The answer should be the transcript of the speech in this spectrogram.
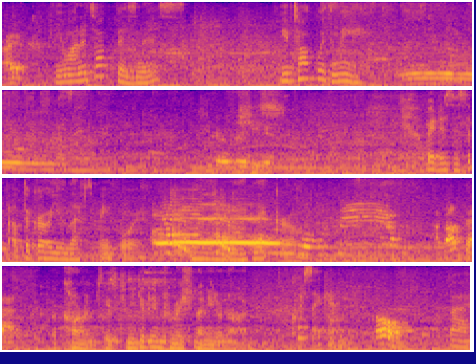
I You want to talk business? You talk with me. She's. Wait, is this about the girl you left me for? The magnet girl. about that. Uh, Carmen, please, can you get the information I need or not? Of course I can. Oh. But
